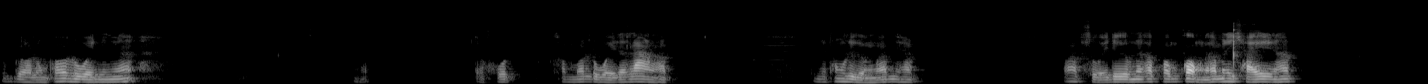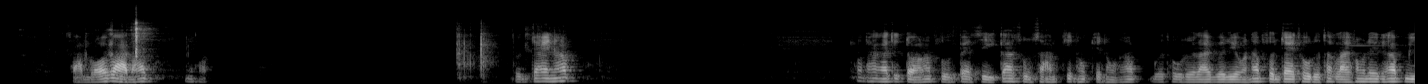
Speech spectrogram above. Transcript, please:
รูปหล่อหลวงพ่อรวยเนื้อนะครับตะคดคำว่ารวยด้านล่างนะครับ เป็นเนื้อทองเหลืองนะครับนี่ครับภาพสวยเดิมนะครับ พร้อมกล่องนะครับไม่ได้ใช้เลยนะครับสามร้อยบาทนะครับนี่ครับ สนใจนะครับช่องทางการติดต่อนะครับ 0 8 4 9 0 3 7 6 7 6นะครับ เบอร์โทรหรือไลน์เบอร์เดียวกันะครับ สนใจโทรหรือทักไลน์เข้ามาได้นะครับ มี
